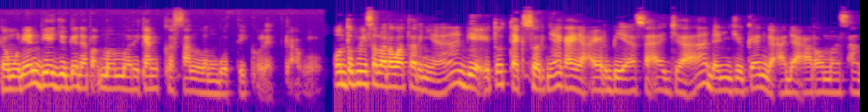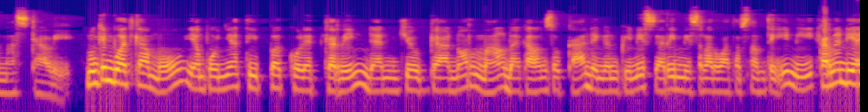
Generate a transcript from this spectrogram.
Kemudian dia juga dapat memberikan kesan lembut di kulit kamu. Untuk micellar waternya, dia itu teksturnya kayak air biasa aja dan juga nggak ada aroma sama sekali. Mungkin buat kamu yang punya tipe kulit kering dan juga normal bakalan suka dengan finish dari micellar water something ini karena dia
